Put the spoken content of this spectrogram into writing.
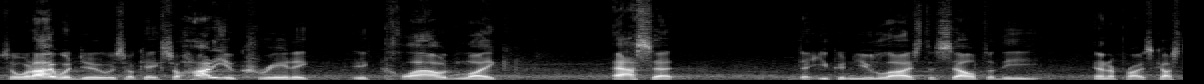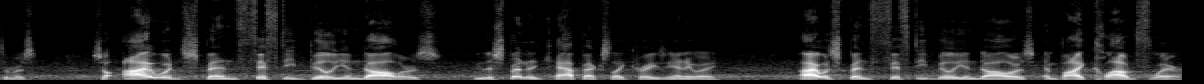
So what I would do is, okay, so how do you create a, a cloud-like asset that you can utilize to sell to the enterprise customers. So I would spend $50 billion, I mean they're spending CapEx like crazy anyway, I would spend $50 billion and buy Cloudflare.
